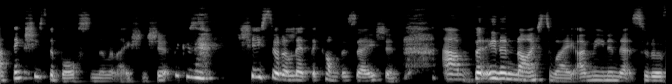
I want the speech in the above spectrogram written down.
I think she's the boss in the relationship because she sort of led the conversation, um, but in a nice way. I mean, in that sort of,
